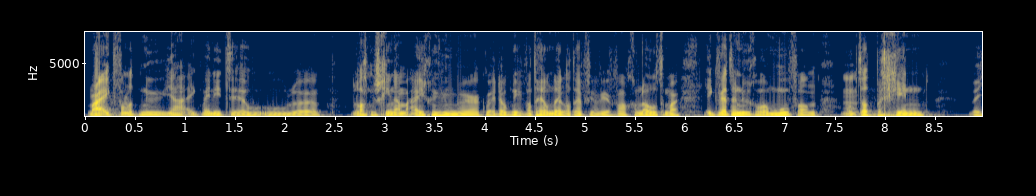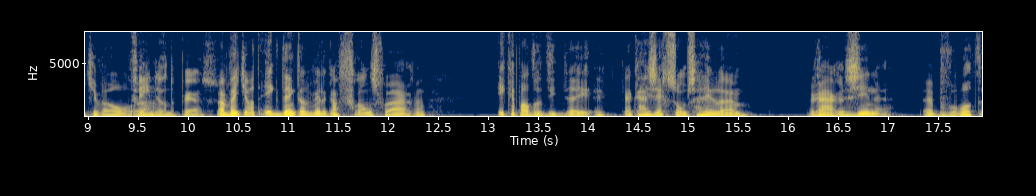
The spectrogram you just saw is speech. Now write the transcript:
Maar ik vond het nu, ja, ik weet niet eh, hoe... hoe eh, het lag misschien aan mijn eigen humeur, ik weet ook niet. Want heel Nederland heeft er weer van genoten. Maar ik werd er nu gewoon moe van. Mm. Ook dat begin, weet je wel... eh, Vrienden van de pers. maar weet je wat ik denk? Dat wil ik aan Frans vragen. Ik heb altijd het idee... Kijk, hij zegt soms hele rare zinnen. Bijvoorbeeld,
